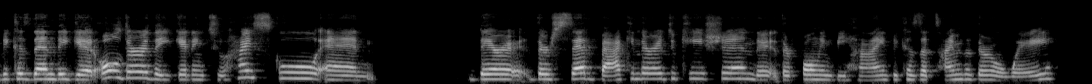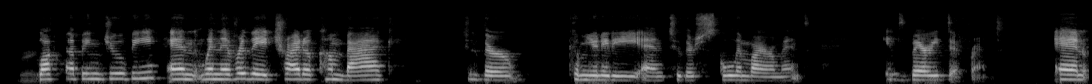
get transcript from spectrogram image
Because then they get older they get into high school and they're they're set back in their education they they're falling behind because the time that they're away right. locked up in juvie. And whenever they try to come back to their community and to their school environment it's very different. And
